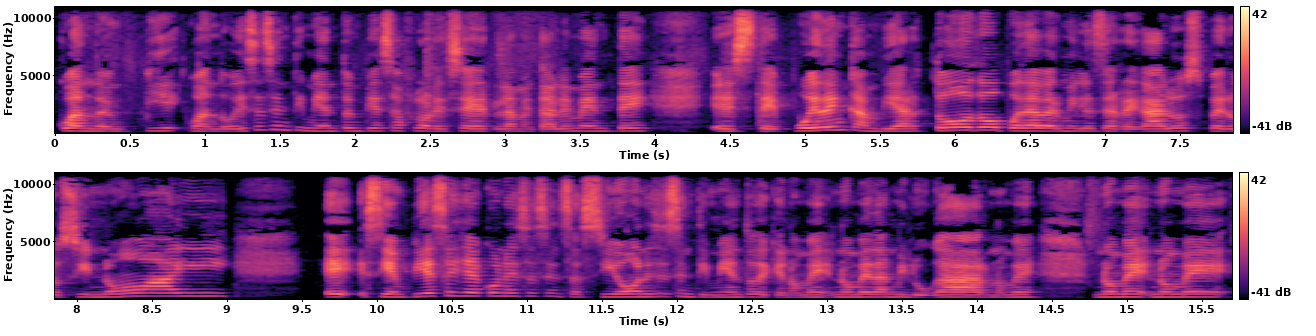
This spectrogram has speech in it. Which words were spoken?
Cuando, cuando ese sentimiento empieza a florecer, lamentablemente este, pueden cambiar todo, puede haber miles de regalos, pero si no hay... eh, si empieza ya con esa sensación, ese sentimiento de que no me, no me dan mi lugar, no me, no me, no me,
